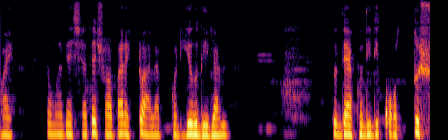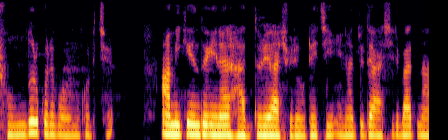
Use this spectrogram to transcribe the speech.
হয়। তোমাদের সাথে সবার একটু আলাপ করিয়েও দিলাম। তো দেখো দিদি কত সুন্দর করে বরণ করছে। আমি কিন্তু এনার হাত ধরে আসরে উঠেছি এনার যদি আশীর্বাদ না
